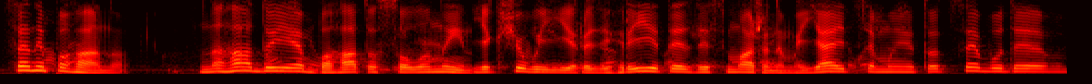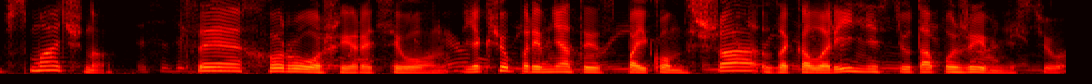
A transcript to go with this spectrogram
Це непогано. Нагадує багато солонин. Якщо ви її розігрієте зі смаженими яйцями, то це буде смачно. Це хороший раціон, якщо порівняти з пайком США за калорійністю та поживністю,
